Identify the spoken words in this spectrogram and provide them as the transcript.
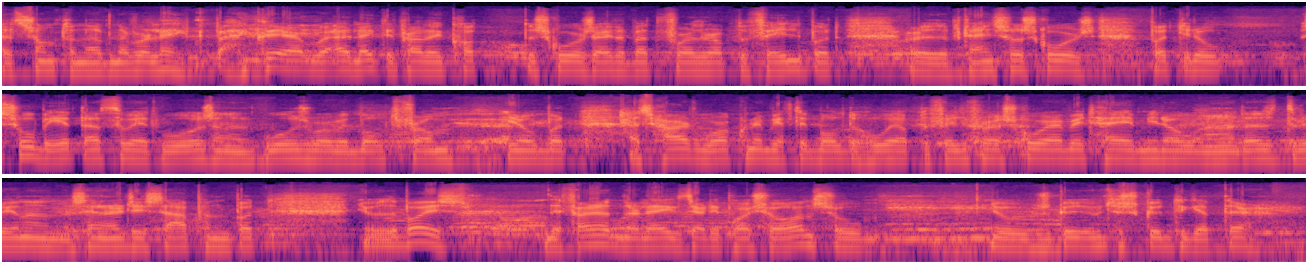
it's something I've never liked back there. I'd like to probably cut the scores out a bit further up the field, but or the potential scores. But you know, so be it. That's the way it was, and it was where we built from. You know, but it's hard work whenever you have to build the whole way up the field for a score every time. You know, and it is draining. It's energy sapping. But you know, the boys they found it in their legs there to push on. So you know, it was good. It was just good to get there.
